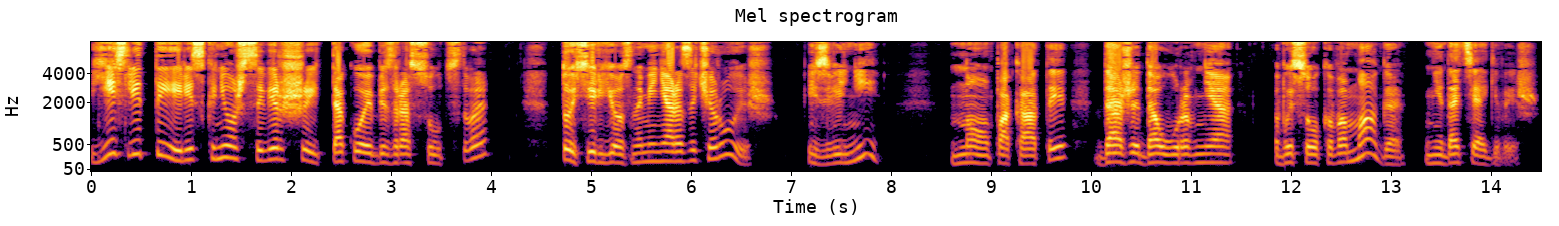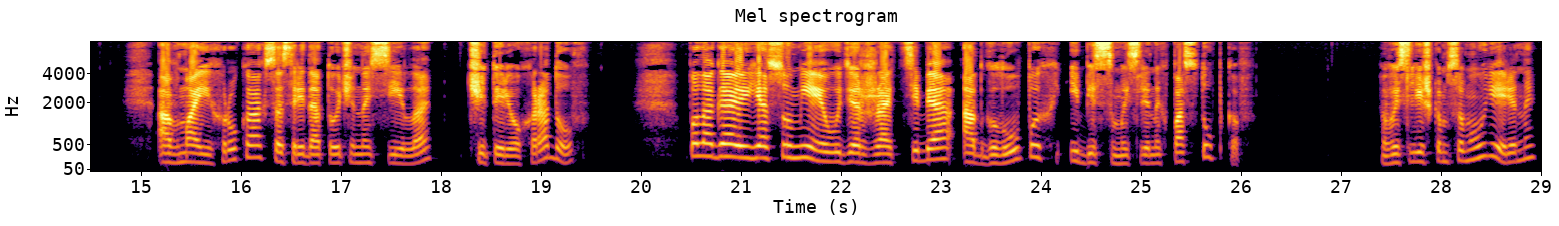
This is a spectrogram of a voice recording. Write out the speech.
«если ты рискнешь совершить такое безрассудство, то серьезно меня разочаруешь. Извини». Но пока ты даже до уровня высокого мага не дотягиваешь. А в моих руках сосредоточена сила четырех родов. Полагаю, я сумею удержать тебя от глупых и бессмысленных поступков. Вы слишком самоуверены,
